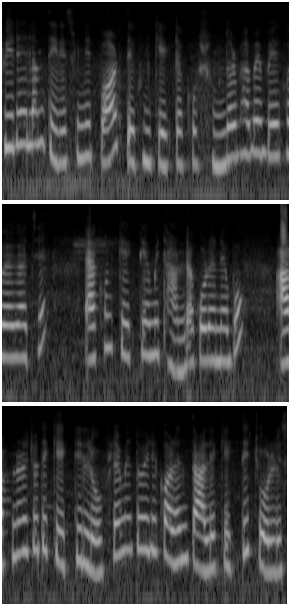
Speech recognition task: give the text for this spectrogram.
ফিরে এলাম 30 মিনিট পর, দেখুন কেকটা খুব সুন্দরভাবে বেক হয়ে গেছে। এখন কেকটি আমি ঠান্ডা করে নেব। আপনারা যদি কেকটি লো ফ্লেমে তৈরি করেন, তাহলে কেকটি চল্লিশ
